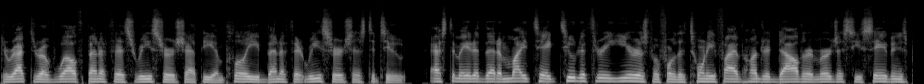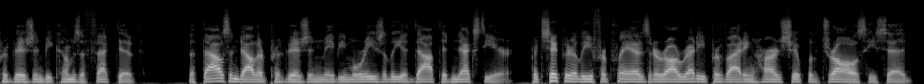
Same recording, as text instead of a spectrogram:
director of wealth benefits research at the Employee Benefit Research Institute, estimated that it might take two to three years before the $2,500 emergency savings provision becomes effective. The $1,000 provision may be more easily adopted next year, particularly for plans that are already providing hardship withdrawals, he said.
